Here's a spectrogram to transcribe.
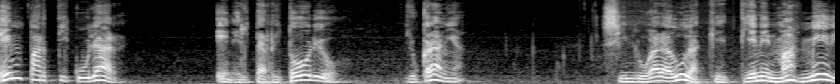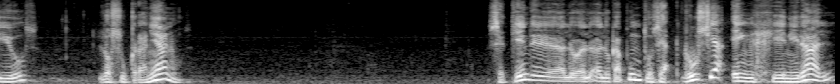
en particular en el territorio de Ucrania, sin lugar a dudas que tienen más medios los ucranianos. Se tiende a lo, que apunto. O sea, Rusia en general,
